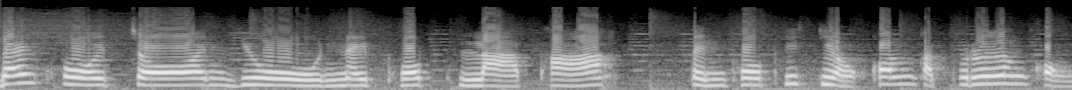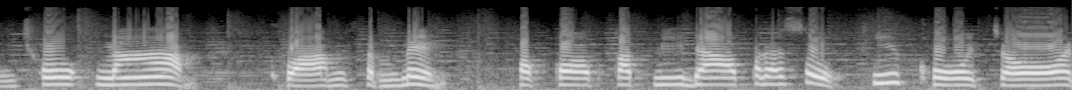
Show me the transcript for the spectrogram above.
ได้โคจรอยู่ในภพลาภะเป็นภพที่เกี่ยวข้องกับเรื่องของโชคลาภ ความสำเร็จ ประกอบกับมีดาวประศุกร์ที่โคจร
